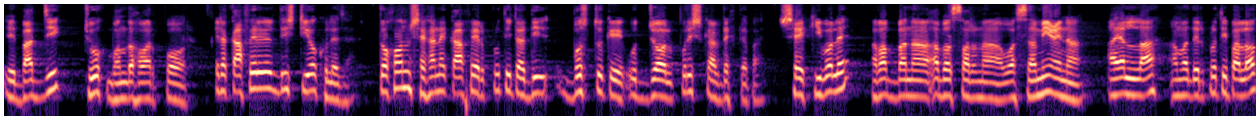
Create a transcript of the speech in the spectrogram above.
এই বাহ্যিক চোখ বন্ধ হওয়ার পর। এটা কাফের দৃষ্টিও খুলে যায়। তখন সেখানে কাফের প্রতিটা বস্তুকে উজ্জ্বল, পরিষ্কার দেখতে পায়। সে কি বলে? রব্বানা আবাসরনা ওয়াসামিনা আয়াল্লাহ আমাদের প্রতিপালক,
